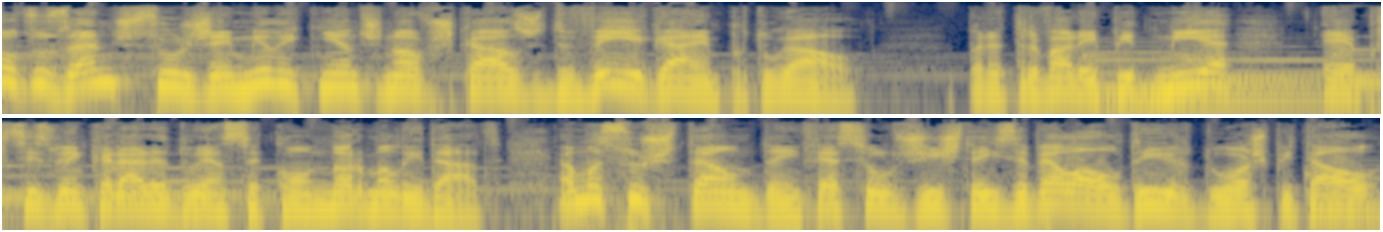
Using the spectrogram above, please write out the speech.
Todos os anos surgem 1.500 novos casos de VIH em Portugal. Para travar a epidemia, é preciso encarar a doença com normalidade. É uma sugestão da infecciologista Isabel Aldir, do Hospital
